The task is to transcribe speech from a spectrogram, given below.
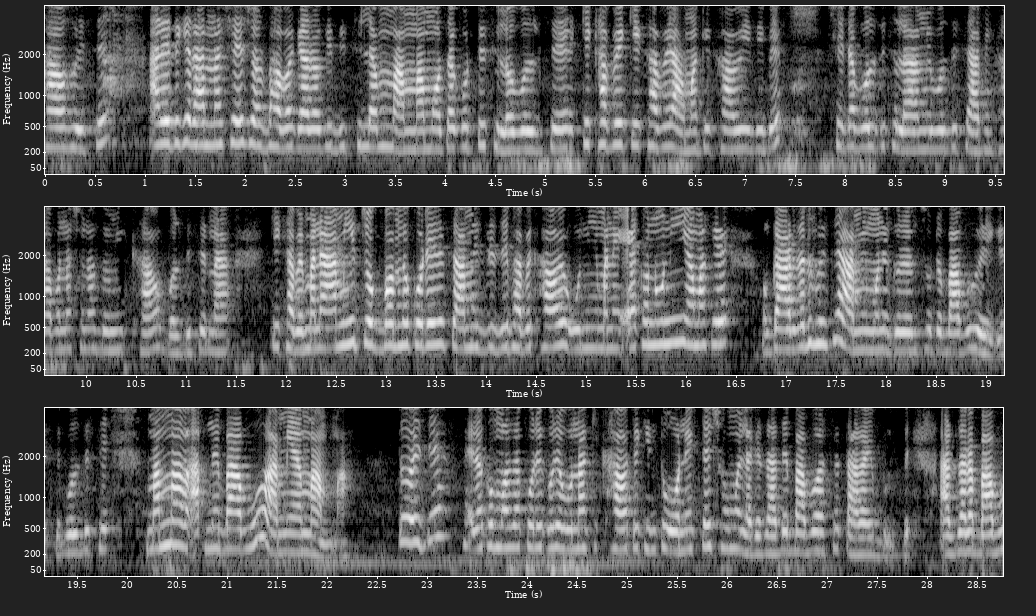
খাওয়া হয়েছে। আর এদিকে রান্না শেষ আর বাবাকে আরও কি দিচ্ছিলাম, মাম্মা মজা করতেছিল, বলছে, কে খাবে কে খাবে, আমাকে খাওয়াই দিবে। সেটা বলতেছিল, আমি বলতেছি, আমি খাব না শোনা তুমি খাও। বলতেছে, না, কে খাবে? মানে আমি চোখ বন্ধ করে চামিচ দিয়ে যেভাবে খাওয়াই, উনি মানে এখন উনি আমাকে গার্জেন হয়েছে, আমি মনে করেন ছোট বাবু হয়ে গেছে। বলতেছে, মাম্মা আপনি বাবু, আমি আর মাম্মা। তো ওই যে এরকম মজা করে করে ওনাকে খাওয়াতে কিন্তু অনেকটাই সময় লাগে। যাদের বাবু আছে তারাই বুঝবে। আর যারা বাবু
